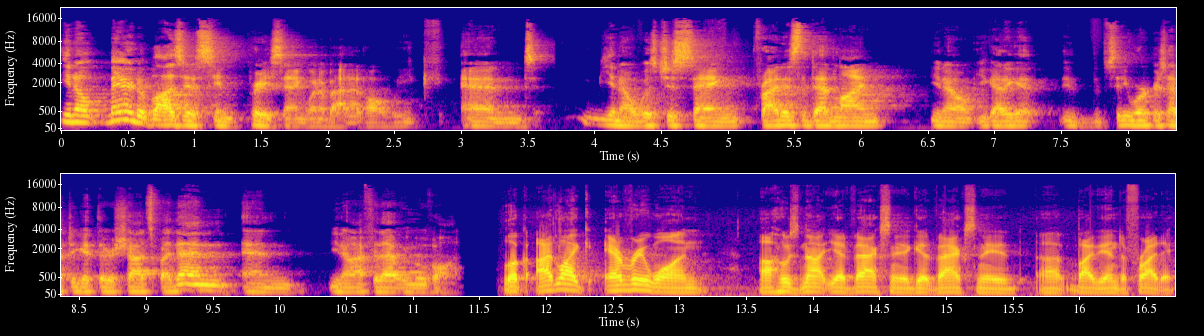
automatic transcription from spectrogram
You know, Mayor de Blasio seemed pretty sanguine about it all week and you know was just saying Friday's the deadline, you know, you got to get the city workers have to get their shots by then and you know after that we move on. Look, I'd like everyone uh, who's not yet vaccinated get vaccinated uh, by the end of Friday.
